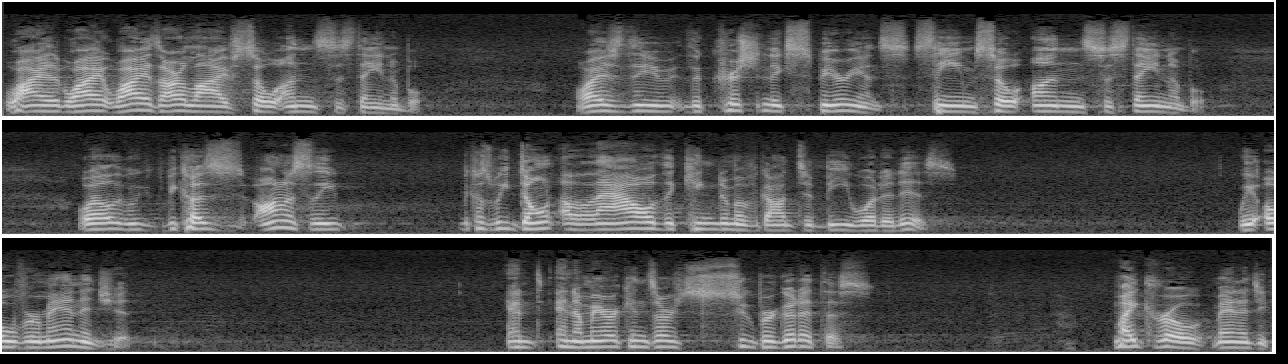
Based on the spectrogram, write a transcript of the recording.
why, why, why is our life so unsustainable? Why does the, the Christian experience seem so unsustainable? Well, because honestly, because we don't allow the kingdom of God to be what it is. We overmanage it. And, and Americans are super good at this micromanaging,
